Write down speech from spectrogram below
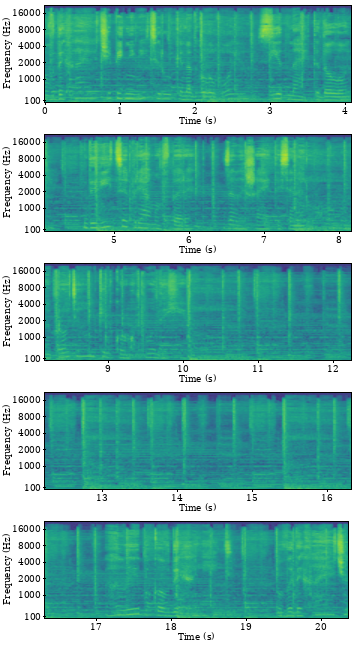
Вдихаючи, підніміть руки над головою, з'єднайте долоні, дивіться прямо вперед, залишайтеся нерухомими протягом кількох подихів. Глибоко вдихніть, видихаючи,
